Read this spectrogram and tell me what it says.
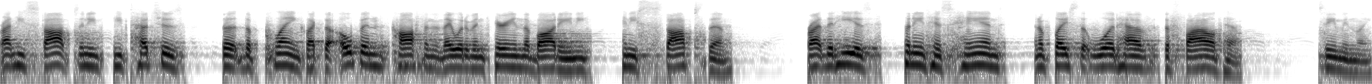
Right? He stops and he, he touches the, the plank, like the open coffin that they would have been carrying the body, and he, and he stops them. Right? That he is putting his hand in a place that would have defiled him, seemingly.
